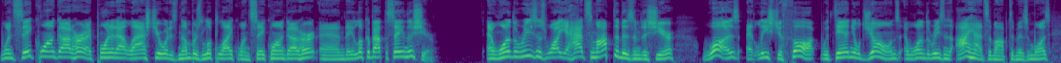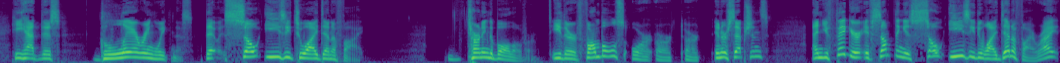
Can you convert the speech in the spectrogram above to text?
When Saquon got hurt, I pointed out last year what his numbers looked like when Saquon got hurt, and they look about the same this year. And one of the reasons why you had some optimism this year was, at least you thought, with Daniel Jones. And one of the reasons I had some optimism was he had this glaring weakness that was so easy to identify turning the ball over, either fumbles or, or, or interceptions. And you figure if something is so easy to identify, right?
